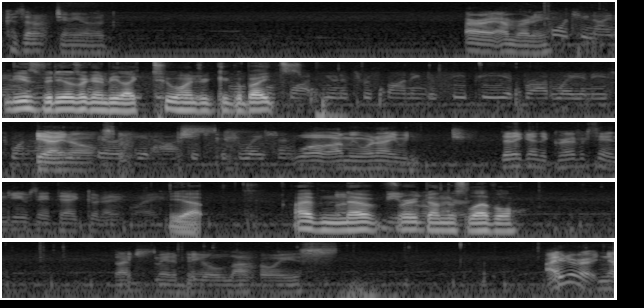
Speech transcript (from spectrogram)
because I don't see any other. Alright, I'm ready. These videos are gonna be like 200 gigabytes. Yeah, I know. Well, I mean, we're not even. Then again, the graphics and games ain't that good anyway. Yep. I've But never little done this level. I just made a big old loud noise. I've never, nah,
